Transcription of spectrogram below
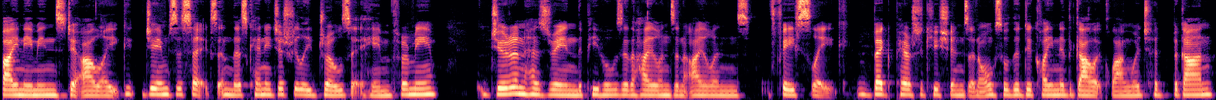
by no means do I like James VI, and this kind of just really drills it home for me. During his reign, the peoples of the Highlands and Islands faced like big persecutions, and also the decline of the Gaelic language had begun.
